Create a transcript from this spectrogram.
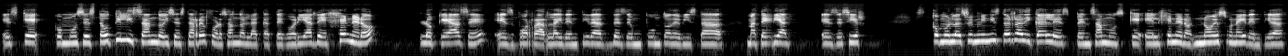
es que como se está utilizando y se está reforzando la categoría de género, lo que hace es borrar la identidad desde un punto de vista material. Es decir, como las feministas radicales pensamos que el género no es una identidad,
